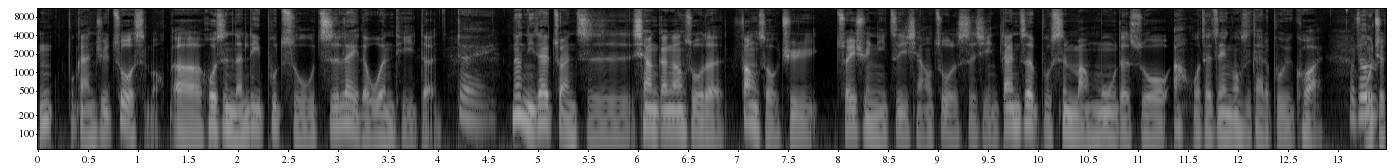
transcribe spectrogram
嗯，不敢去做什么，呃，或是能力不足之类的问题等。对，那你在转职，像刚刚说的，放手去追寻你自己想要做的事情，但这不是盲目的说啊，我在这间公司待的不愉快，我就我就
